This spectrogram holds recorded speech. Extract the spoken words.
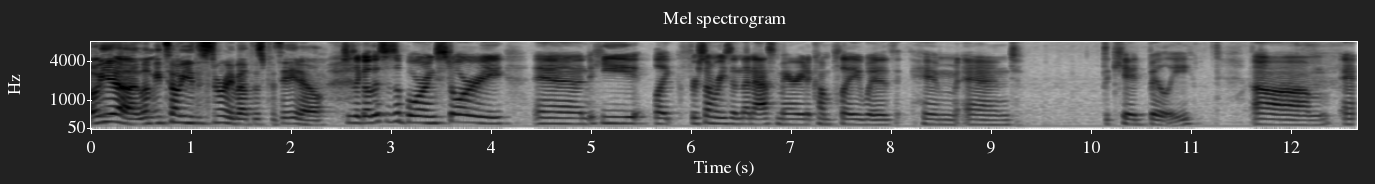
"Oh yeah, let me tell you the story about this potato." she's like, oh, this is a boring story. And he, like, for some reason, then asked Mary to come play with him and the kid Billy. Um, and,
